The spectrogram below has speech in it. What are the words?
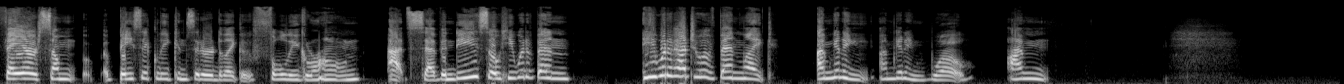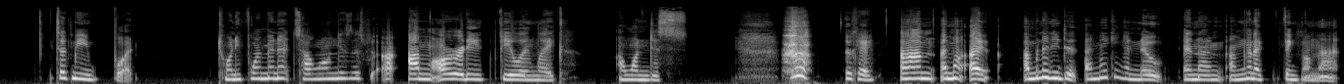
fair, some basically considered like fully grown at 70. So he would have been he would have had to have been like, I'm getting, I'm getting, whoa. I'm. Took me, what, 24 minutes? How long is this? I, am already feeling like I want to just. okay. Um, I'm, I, I'm gonna need to, I'm making a note and I'm, I'm gonna think on that.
